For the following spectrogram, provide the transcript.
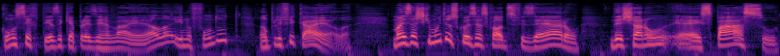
com certeza quer preservar ela e, no fundo, amplificar ela. Mas acho que muitas coisas que as clouds fizeram deixaram é, espaço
